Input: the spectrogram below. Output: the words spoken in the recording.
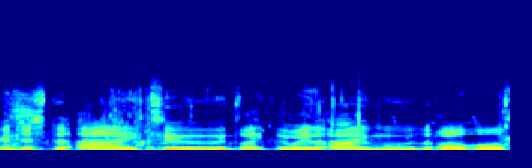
and just the eye too. It's like the way the eye moves, the ojos.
